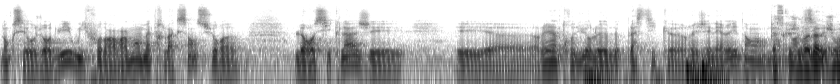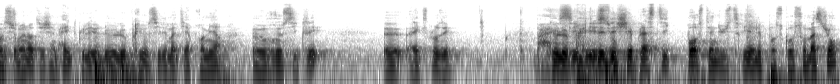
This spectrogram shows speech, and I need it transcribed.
Donc c'est aujourd'hui où il faudra vraiment mettre l'accent sur euh, le recyclage et, et réintroduire le, plastique régénéré dans. Parce que je, vois, je vois sur une note, que le, le, prix aussi des matières premières recyclées a explosé. Bah, que le prix des déchets plastiques post-industriels et post-consommation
